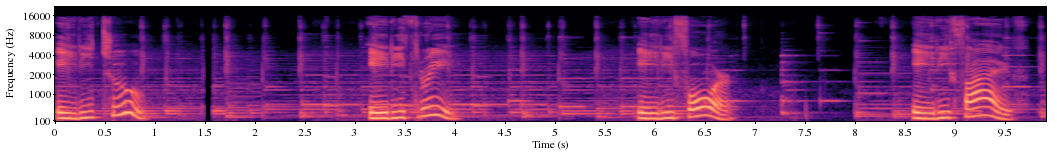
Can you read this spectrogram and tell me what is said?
82 83 84 85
